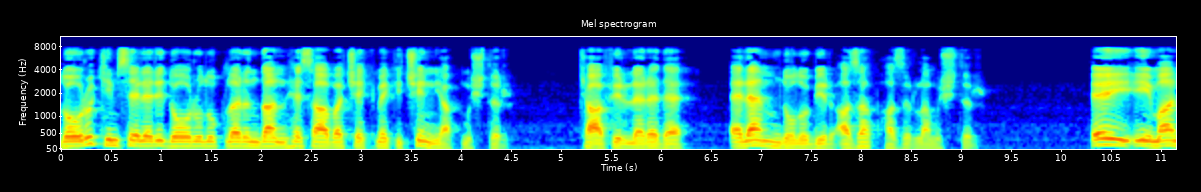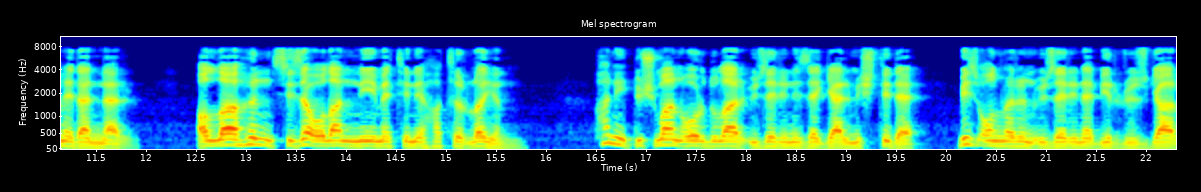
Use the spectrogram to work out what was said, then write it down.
doğru kimseleri doğruluklarından hesaba çekmek için yapmıştır. Kafirlere de elem dolu bir azap hazırlamıştır. Ey iman edenler! Allah'ın size olan nimetini hatırlayın. Hani düşman ordular üzerinize gelmişti de, biz onların üzerine bir rüzgar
